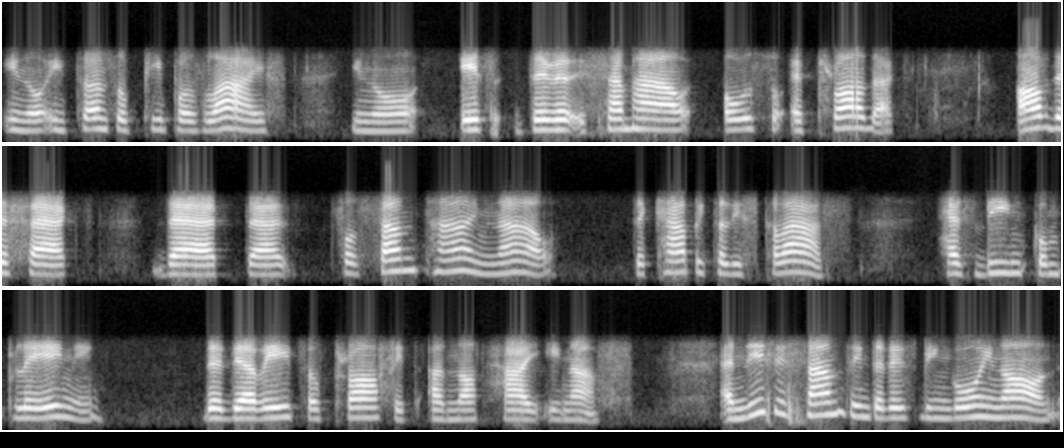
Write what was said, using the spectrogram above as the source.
you know, in terms of people's lives, you know, it's there is somehow also a product of the fact that that for some time now the capitalist class has been complaining that their rates of profit are not high enough. And this is something that has been going on,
